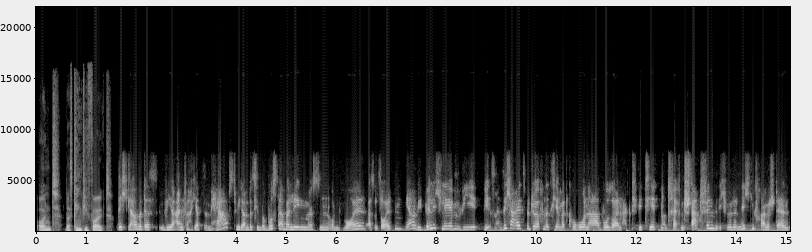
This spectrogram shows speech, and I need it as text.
Und das klingt wie folgt. Ich glaube, dass wir einfach jetzt im Herbst wieder ein bisschen bewusster überlegen müssen und wollen, also sollten, ja, wie will ich leben? Wie, wie ist mein Sicherheitsbedürfnis hier mit Corona? Wo sollen Aktivitäten und Treffen stattfinden? Ich würde nicht die Frage stellen,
